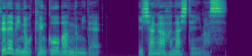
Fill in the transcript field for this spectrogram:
テレビの健康番組で医者が話しています。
